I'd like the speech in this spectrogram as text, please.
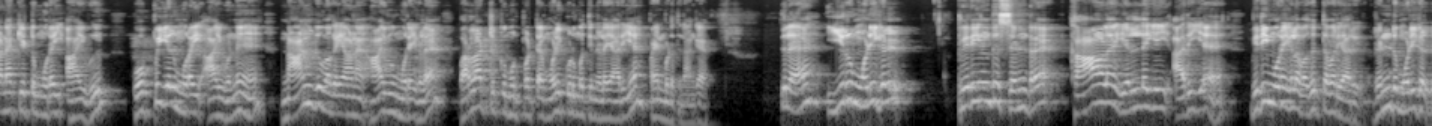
கணக்கீட்டு முறை ஆய்வு ஒப்பியல் முறை ஆய்வுன்னு நான்கு வகையான ஆய்வு முறைகளை வரலாற்றுக்கு முற்பட்ட மொழி குடும்பத்தின் நிலை அறிய பயன்படுத்தினாங்க. இதில் இரு மொழிகள் பிரிந்து சென்ற கால எல்லையை அறிய விதிமுறைகளை வகுத்தவர் யார்? ரெண்டு மொழிகள்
